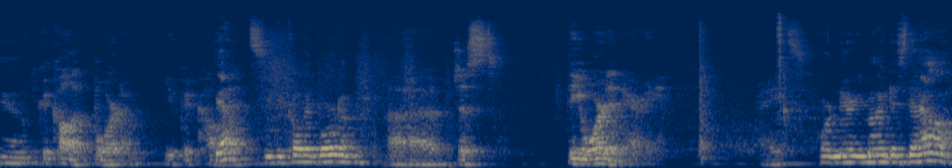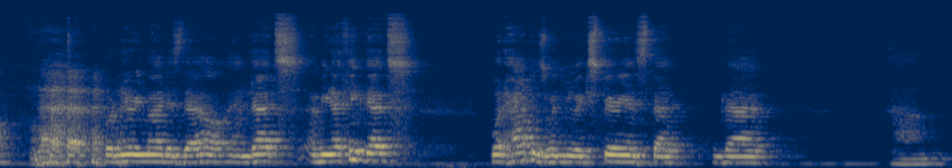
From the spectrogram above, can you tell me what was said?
yeah You could call it boredom. You could call yeah it you could call it boredom uh, just the ordinary, right? ordinary mind is Tao ordinary mind is Tao and that's i mean i think that's what happens when you experience that that um,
